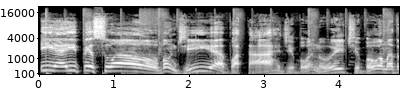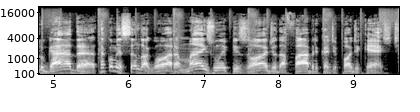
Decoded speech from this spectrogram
E aí, pessoal? Bom dia, boa tarde, boa noite, boa madrugada. Tá começando agora mais um episódio da Fábrica de Podcast.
